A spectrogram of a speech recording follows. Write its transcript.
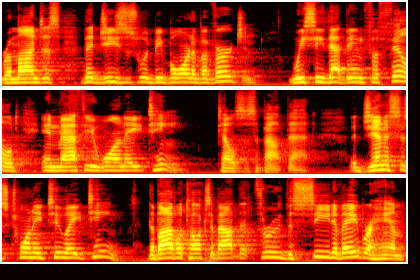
reminds us that Jesus would be born of a virgin. We see that being fulfilled in Matthew 1:18 tells us about that. Genesis 22:18. The Bible talks about that through the seed of Abraham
